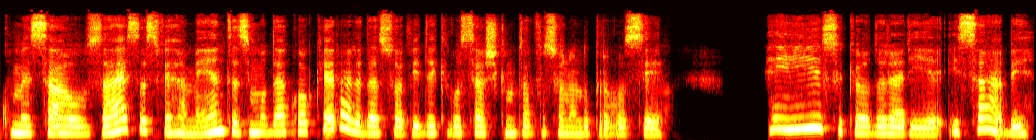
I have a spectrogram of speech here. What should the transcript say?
começar a usar essas ferramentas e mudar qualquer área da sua vida que você acha que não está funcionando para você? É isso que eu adoraria. E sabe,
